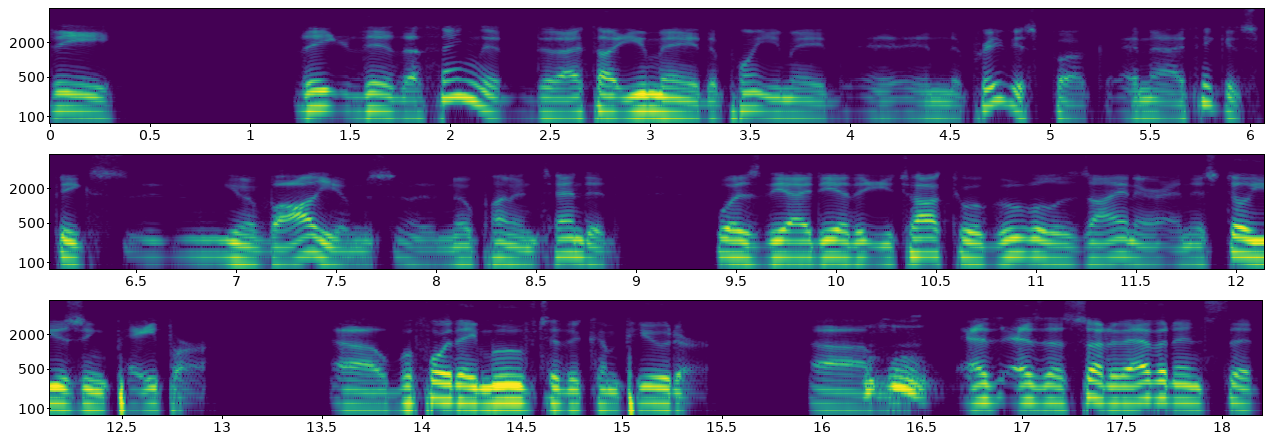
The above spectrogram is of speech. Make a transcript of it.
the the the the thing that that I thought you made, the point you made in the previous book, and I think it speaks, you know, volumes, uh, no pun intended, was the idea that you talk to a Google designer and they're still using paper uh, before they move to the computer um, mm-hmm. as as a sort of evidence that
